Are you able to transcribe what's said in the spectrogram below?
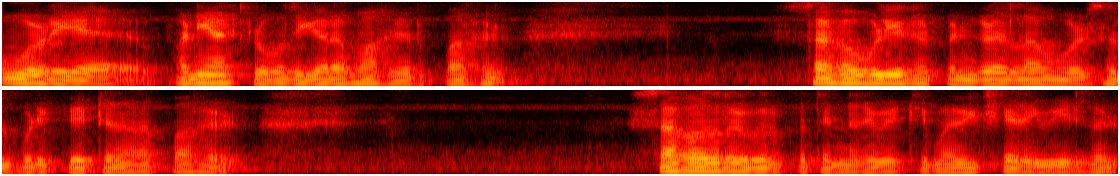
உங்களுடைய பணியாற்றல் உதவிகரமாக இருப்பார்கள். சக ஊழியர்கள் பெண்கள் எல்லாம் உங்கள் சொல்படி கேட்டு நடப்பார்கள். சகோதரர் விருப்பத்தை நிறைவேற்றி மகிழ்ச்சி அடைவீர்கள்.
